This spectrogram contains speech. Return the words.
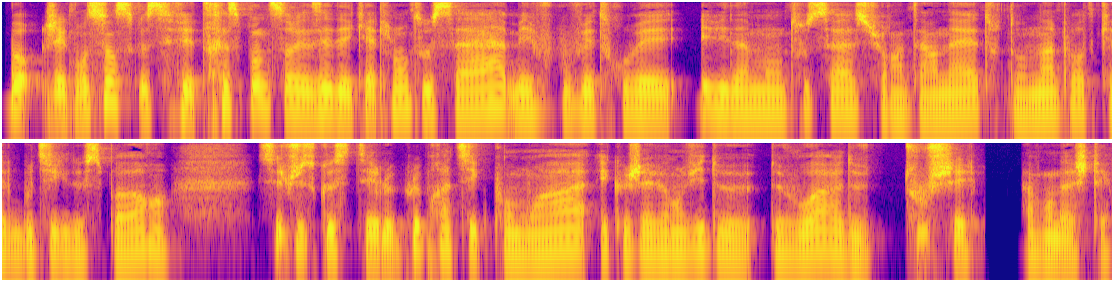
Bon, j'ai conscience que ça fait très sponsorisé Decathlon tout ça, mais vous pouvez trouver évidemment tout ça sur internet ou dans n'importe quelle boutique de sport. C'est juste que c'était le plus pratique pour moi et que j'avais envie de, de voir et de toucher avant d'acheter.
